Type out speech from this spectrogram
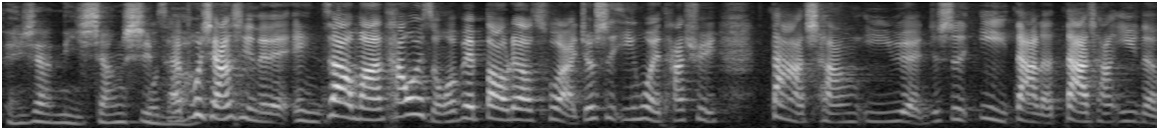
等一下，你相信？我才不相信呢！哎，你知道吗？他为什么会被爆料出来？就是因为他去大昌医院，就是义大的大昌医院的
